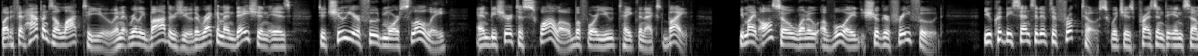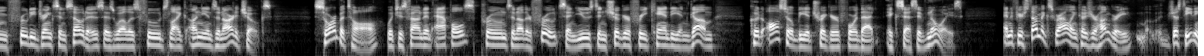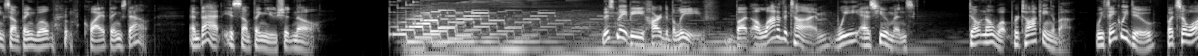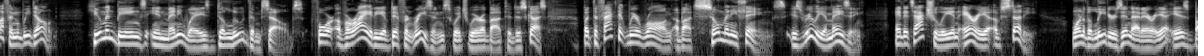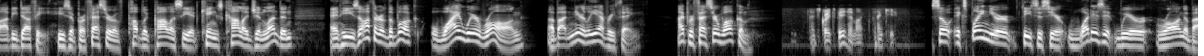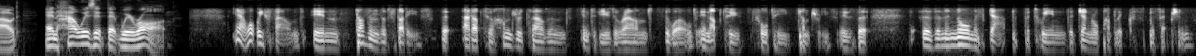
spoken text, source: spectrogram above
But if it happens a lot to you and it really bothers you, the recommendation is to chew your food more slowly and be sure to swallow before you take the next bite. You might also want to avoid sugar free food. You could be sensitive to fructose, which is present in some fruity drinks and sodas, as well as foods like onions and artichokes. Sorbitol, which is found in apples, prunes, and other fruits and used in sugar free candy and gum, could also be a trigger for that excessive noise. And if your stomach's growling because you're hungry, just eating something will quiet things down. And that is something you should know. This may be hard to believe, but a lot of the time, we as humans don't know what we're talking about. We think we do, but so often we don't. Human beings, in many ways, delude themselves for a variety of different reasons, which we're about to discuss. But the fact that we're wrong about so many things is really amazing, and it's actually an area of study. One of the leaders in that area is Bobby Duffy. He's a professor of public policy at King's College in London, and he's author of the book Why We're Wrong About Nearly Everything. Hi, Professor. Welcome. It's great to be here, Mike. Thank you. So, explain your thesis here. What is it we're wrong about, and how is it that we're wrong? Yeah, what we've found in dozens of studies that add up to 100,000 interviews around the world in up to 40 countries is that there's an enormous gap between the general public's perception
